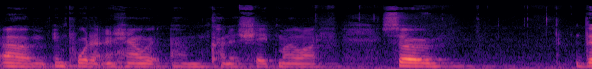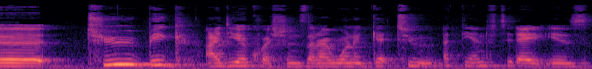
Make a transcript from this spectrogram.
um, important and how it um, kind of shaped my life. So, the two big idea questions that I want to get to at the end of today is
